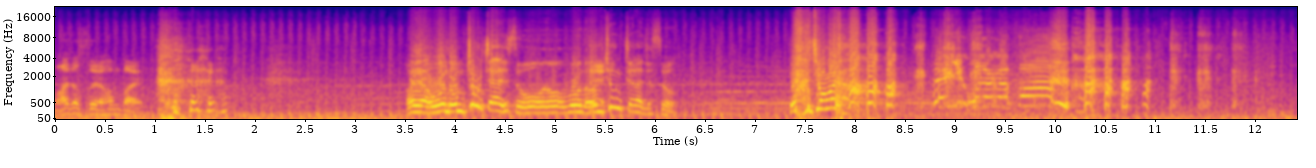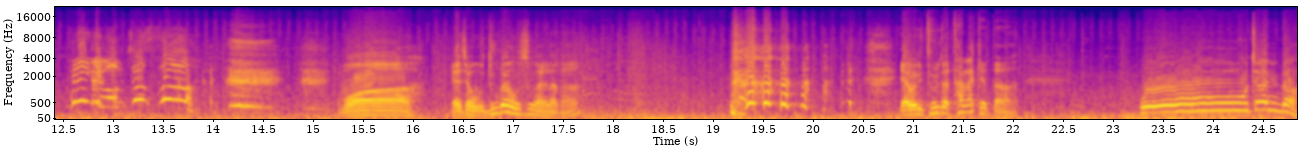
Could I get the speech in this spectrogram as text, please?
맞았어요, 한 발. 어, 야, 원 엄청 작아졌어. 원, 원 엄청 작아졌어. 야, 저거야! 헬기 고장났다! 헬기 멈췄어! 와, 야, 저거 누가 우승할라나? 야, 우리 둘 다 탈락했다. 오, 짜간다.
